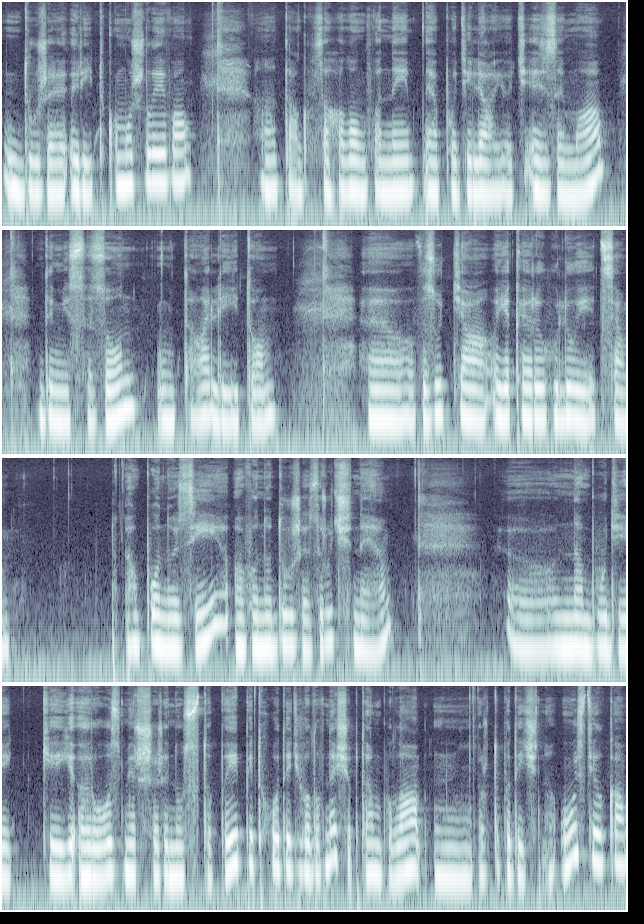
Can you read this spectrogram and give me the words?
дуже рідко можливо. Е, Так, загалом вони е, поділяють зима, демісезон та літо. Е, Взуття, яке регулюється по нозі, воно дуже зручне е, на будь-який розмір, ширину стопи підходить. Головне, щоб там була ортопедична устілка.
